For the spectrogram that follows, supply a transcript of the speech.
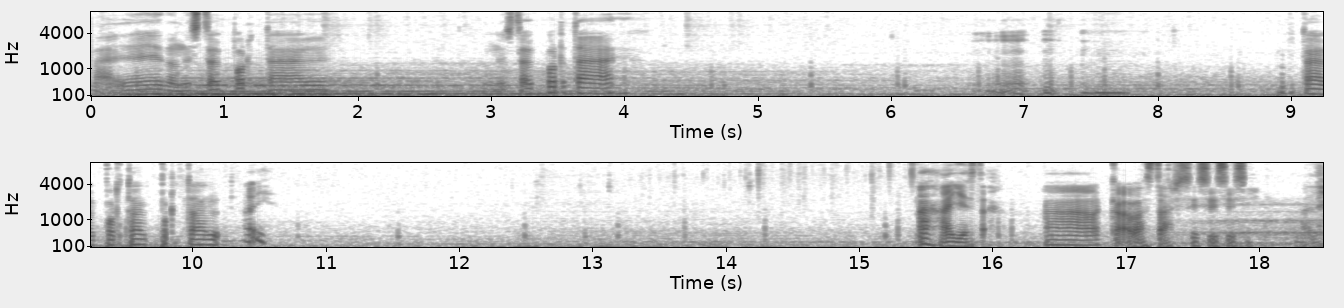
Vale, ¿dónde está el portal? ¿Dónde está el portal? Portal, portal, portal. ¡Ay! Ah, ahí está. Ah, acá va a estar. Sí, sí, sí, sí. Vale.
